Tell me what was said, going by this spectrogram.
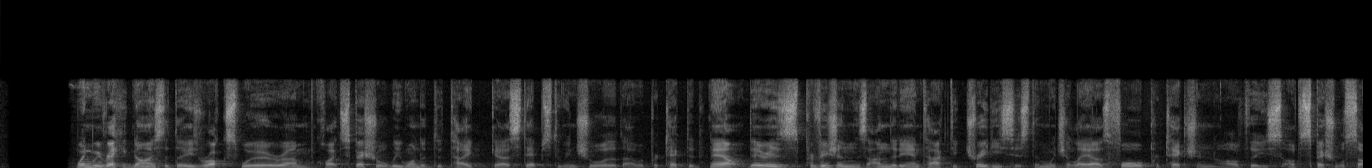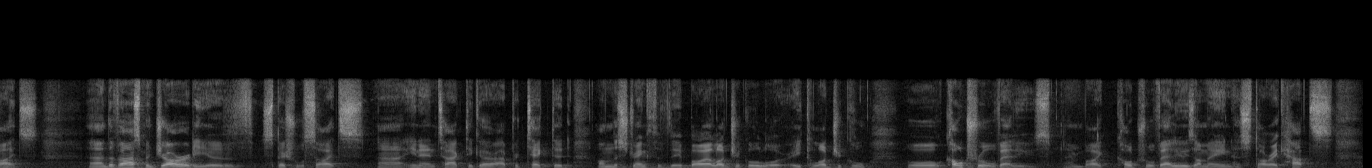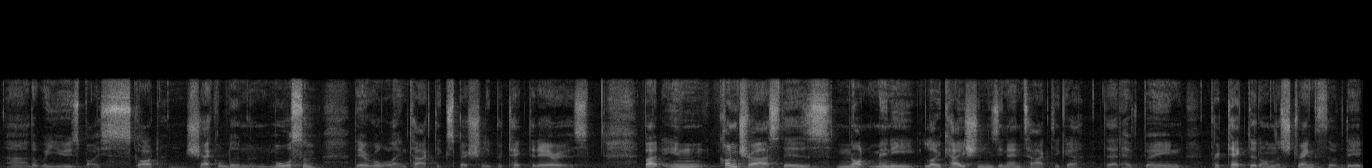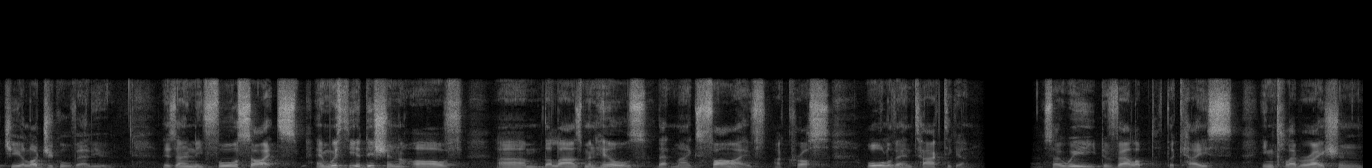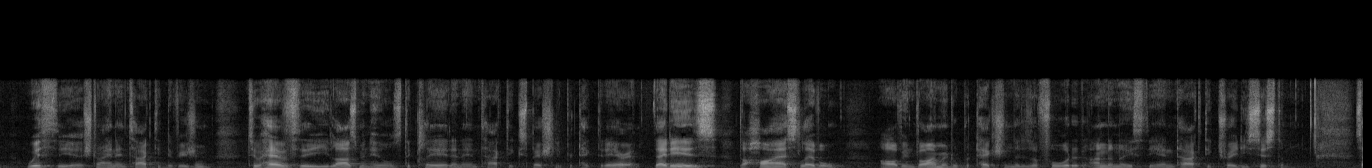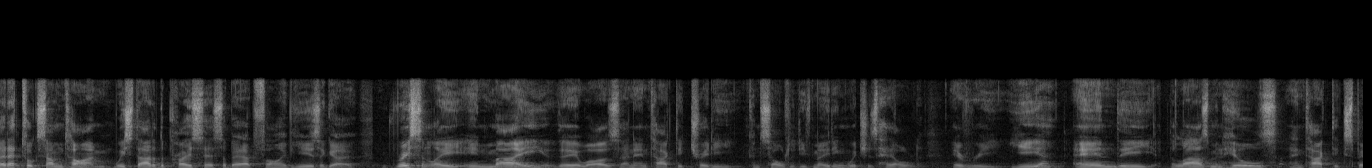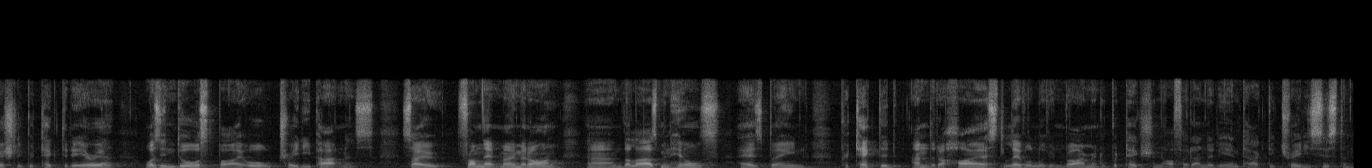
When we recognised that these rocks were um, quite special, we wanted to take uh, steps to ensure that they were protected. Now, there is provisions under the Antarctic Treaty System which allows for protection of these of special sites. Uh, the vast majority of special sites uh, in Antarctica are protected on the strength of their biological or ecological or cultural values. And by cultural values, I mean historic huts, uh, that were used by Scott and Shackleton and Mawson. They're all Antarctic specially protected areas. But in contrast, there's not many locations in Antarctica that have been protected on the strength of their geological value. There's only four sites. And with the addition of um, the Larsemann Hills, that makes five across all of Antarctica. So we developed the case in collaboration with the Australian Antarctic Division to have the Larsemann Hills declared an Antarctic specially protected area. That is the highest level of environmental protection that is afforded underneath the Antarctic Treaty System. So that took some time. We started the process about five years ago. Recently in May there was an Antarctic Treaty consultative meeting which is held every year and the, the Larsemann Hills Antarctic Specially Protected Area was endorsed by all treaty partners. So from that moment on, um, the Larsemann Hills has been protected under the highest level of environmental protection offered under the Antarctic Treaty System.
